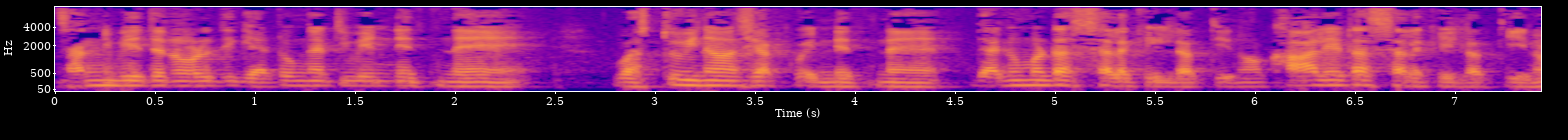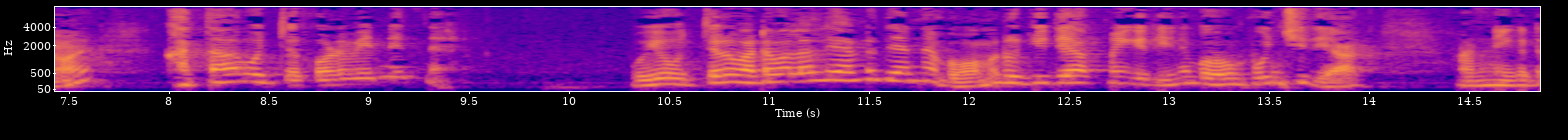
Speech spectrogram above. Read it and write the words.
sannivedana වලදී ගැටුම් ඇති වෙන්නෙත් නැහැ වස්තු විනාශයක් වෙන්නෙත් නැහැ දැනුමට සැලකිල්ලක් තියෙනවා. කාලයට සැලකිල්ලක් තියෙනවා. කතාව ඔච්චර කොන වෙන්නෙත් නැහැ ඔය ඔච්චර වටවලල්ල යන්න දෙයක් නැහැ බොහොම රුචි දෙයක් මේකේ තියෙන බොහොම පුංචි දෙයක්. අන්න ඒකට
